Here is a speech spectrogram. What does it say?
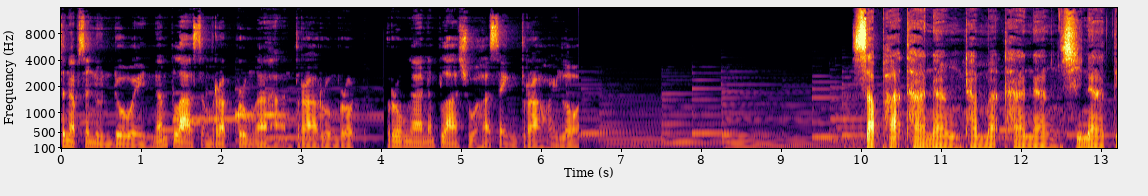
สนับสนุนโดยน้ำปลาสำหรับปรุงอาหารตรารวมรสโรงงานน้ำปลาชัวฮะเสงตราหอยหลอด สัพพะทานัง ธรรมทานัง ชินาต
